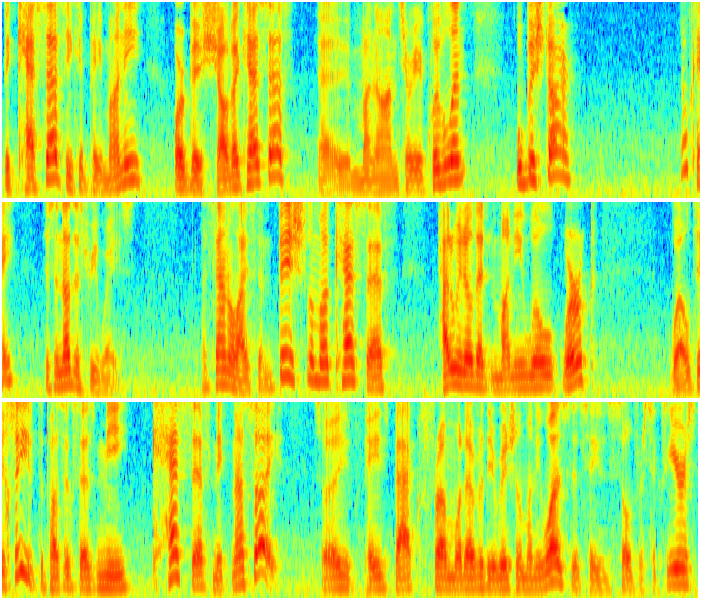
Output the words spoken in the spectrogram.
bekesef, he could pay money, or beshava kesef, a monetary equivalent, ubishtar. Okay, there's another three ways. Let's analyze them. Bishlama kesef, how do we know that money will work? Well, tichsiv, the pasuk says, mi kesef miknasai. So he pays back from whatever the original money was. Let's say he was sold for six years,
